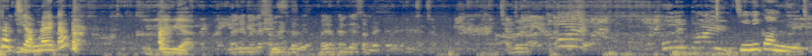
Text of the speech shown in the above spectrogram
খাচ্ছি আমরা এটা চিনি কম দিয়েছে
